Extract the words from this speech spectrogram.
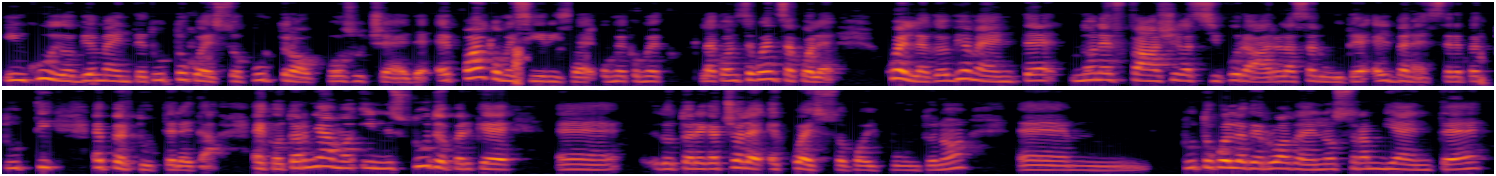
in cui ovviamente tutto questo purtroppo succede. E poi come si risente, come, come, la conseguenza qual è? Quella che ovviamente non è facile assicurare la salute e il benessere per tutti e per tutte le età. Ecco, torniamo in studio perché eh, dottore Cacciole, è questo poi il punto, no? Ehm, tutto quello che ruota nel nostro ambiente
